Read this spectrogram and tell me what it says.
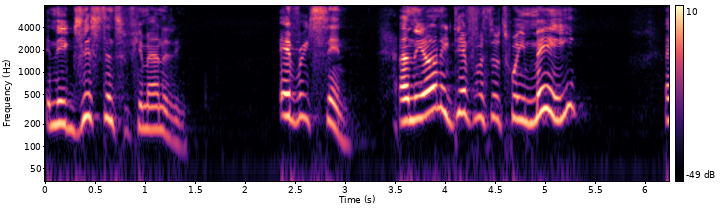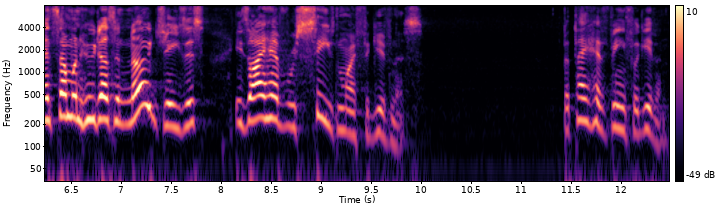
in the existence of humanity. Every sin. And the only difference between me and someone who doesn't know Jesus is I have received my forgiveness. But they have been forgiven.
